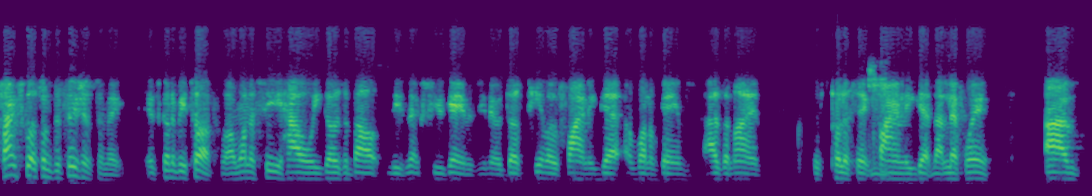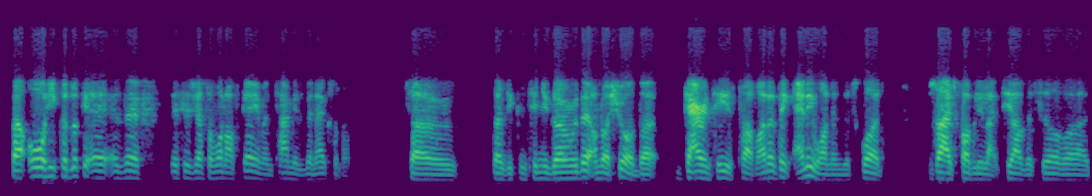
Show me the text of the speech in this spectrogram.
Frank's got some decisions to make. It's going to be tough. I want to see how he goes about these next few games. You know, does Timo finally get a run of games as a nine Does Pulisic Mm. finally get that left wing? Um, but or he could look at it as if this is just a one-off game and Tammy's been excellent. So does he continue going with it? I'm not sure, but guarantee is tough. I don't think anyone in the squad, besides probably like Thiago Silva,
